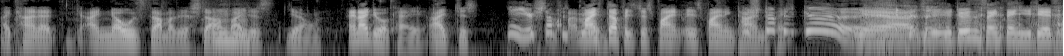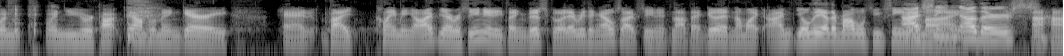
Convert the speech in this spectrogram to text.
I kind of I know some of this stuff. I Mhm. just you know, and I do okay. I just yeah, your stuff is my, good. my stuff is just fine is finding time to stuff is good. Yeah, you- you're doing the same thing you did when when you were talk, complimenting Gary, and by claiming oh, I've never seen anything this good. Everything else I've seen is not that good. And I'm like, I'm the only other models you've seen. I've seen others. Uh huh.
